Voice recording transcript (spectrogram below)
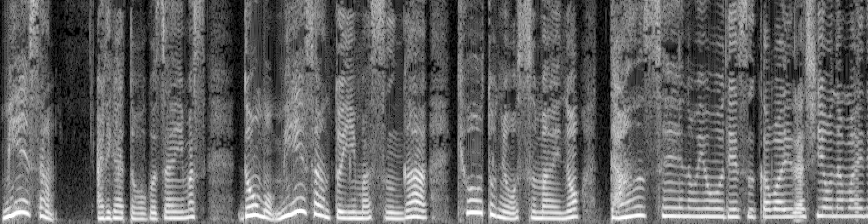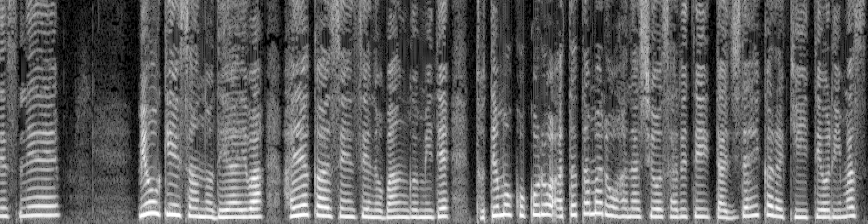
みえさん。ありがとうございます。どうも、みえさんと言いますが、京都にお住まいの男性のようです。可愛らしいお名前ですね。妙慶さんの出会いは、早川先生の番組で、とても心温まるお話をされていた時代から聞いております。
